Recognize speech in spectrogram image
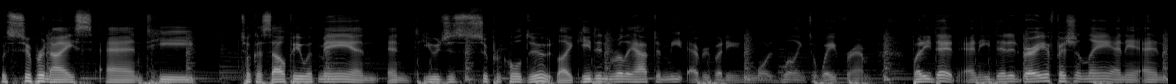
was super nice, and he took a selfie with me, and and he was just a super cool dude. Like he didn't really have to meet everybody who was willing to wait for him, but he did, and he did it very efficiently, and he, and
